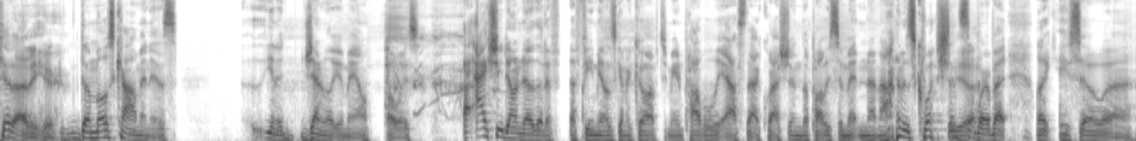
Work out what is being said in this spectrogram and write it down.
get out of here. The most common is, you know, generally a male always. I actually don't know that a, a female is going to go up to me and probably ask that question. They'll probably submit an anonymous question yeah. somewhere, but like, hey, so uh,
